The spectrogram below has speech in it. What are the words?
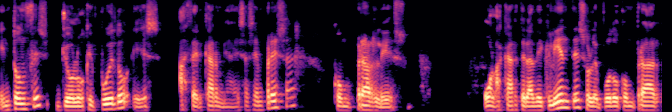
Entonces, yo lo que puedo es acercarme a esas empresas, comprarles o la cartera de clientes, o le puedo comprar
